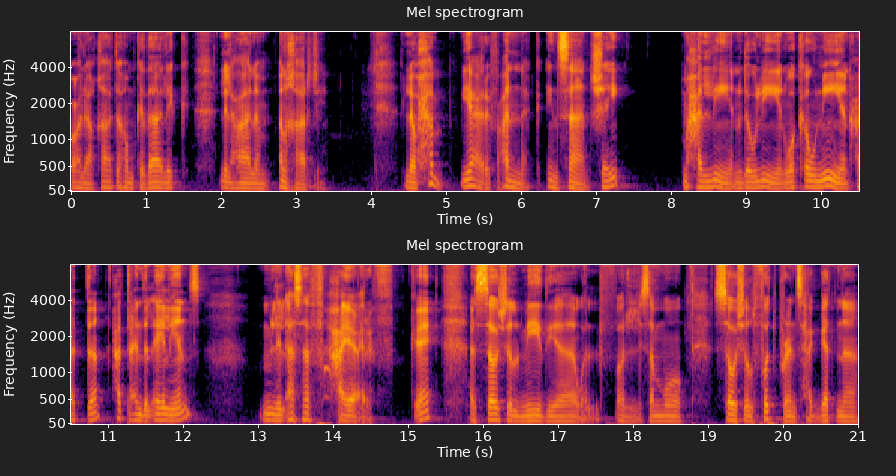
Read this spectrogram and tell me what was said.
وعلاقاتهم كذلك للعالم الخارجي. لو حب يعرف عنك إنسان شيء محليا ودوليا وكونيا حتى حتى عند ال aliens للأسف حيعرف. okay ال social media واللي يسموه ال social footprints حقتنا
